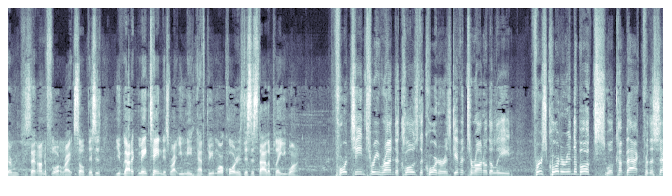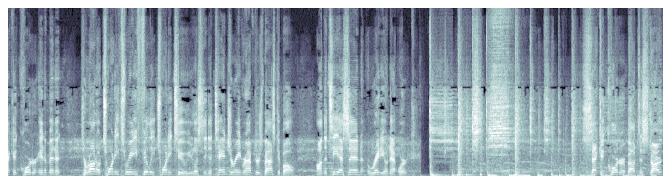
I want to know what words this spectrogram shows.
30% on the floor, right? So this is you've got to maintain this, right? You need have three more quarters. This is style of play you want. 14-3 run to close the quarter has given Toronto the lead. First quarter in the books. We'll come back for the second quarter in a minute. Toronto 23, Philly 22. You're listening to Tangerine Raptors basketball on the TSN radio network. Second quarter about to start.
